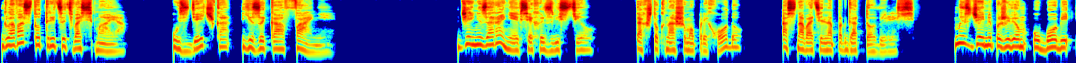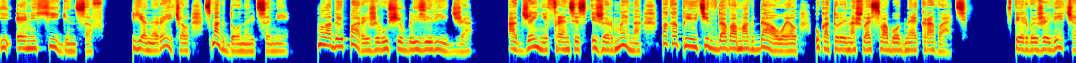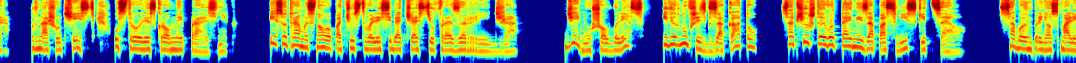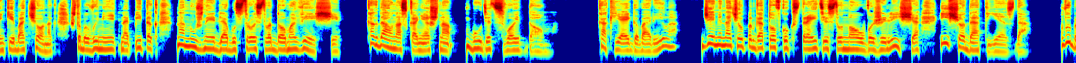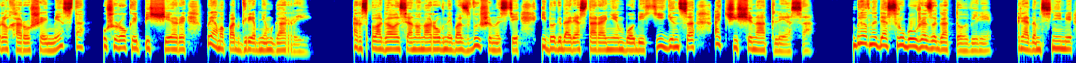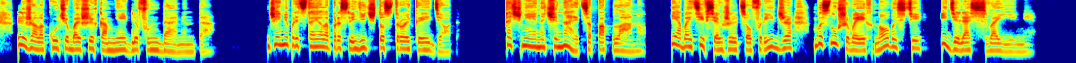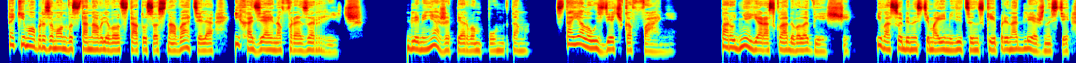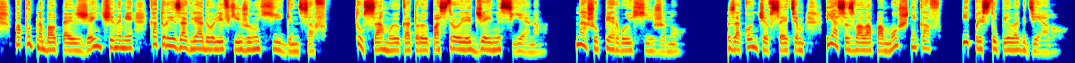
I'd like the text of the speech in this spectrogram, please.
Глава 138. Уздечка языка Фани. Джейми заранее всех известил, так что к нашему приходу основательно подготовились. Мы с Джейми поживем у Бобби и Эми Хиггинсов, Йен и Рэйчел с Макдональдсами, молодой парой, живущей вблизи Риджа, а Дженни, Фрэнсис и Жермена пока приютит вдова Макдауэлл, у которой нашлась свободная кровать. В первый же вечер в нашу честь устроили скромный праздник. И с утра мы снова почувствовали себя частью Фрезер-Риджа. Джейми ушел в лес и, вернувшись к закату, сообщил, что его тайный запас виски цел. С собой он принес маленький бочонок, чтобы выменить напиток на нужные для обустройства дома вещи, когда у нас, конечно, будет свой дом. Как я и говорила, Джейми начал подготовку к строительству нового жилища еще до отъезда. Выбрал хорошее место у широкой пещеры прямо под гребнем горы. Располагалось оно на ровной возвышенности и благодаря стараниям Бобби Хиггинса очищено от леса. Бревна для сруба уже заготовили. Рядом с ними лежала куча больших камней для фундамента. Джейми предстояло проследить, что стройка идет. Точнее, начинается по плану. И обойти всех жильцов Риджа, выслушивая их новости и делясь своими. Таким образом он восстанавливал статус основателя и хозяина Фрезер Рич. Для меня же первым пунктом стояла уздечка Фанни. Пару дней я раскладывала вещи, и в особенности мои медицинские принадлежности, попутно болтая с женщинами, которые заглядывали в хижину Хиггинсов, ту самую, которую построили Джейми с Йеном, нашу первую хижину. Закончив с этим, я созвала помощников и приступила к делу.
